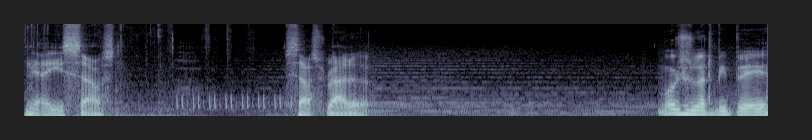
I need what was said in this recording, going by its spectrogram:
Yeah, he's soused. Soused right up. Would you let me be?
